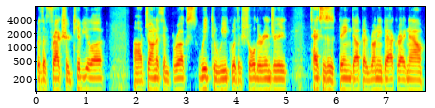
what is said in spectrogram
with a fractured tibia. Uh, Jonathan Brooks week to week with a shoulder injury. Texas is banged up at running back right now.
